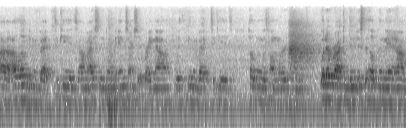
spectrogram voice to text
uh, I love giving back to kids. I'm actually doing an internship right now with giving back to kids, helping with homework and whatever I can do just to help them there. And um,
